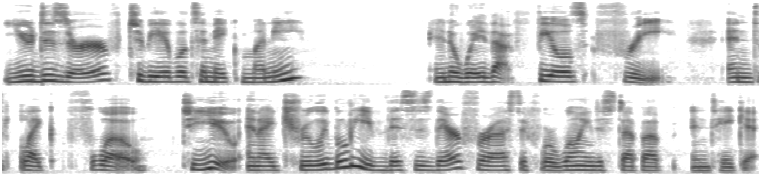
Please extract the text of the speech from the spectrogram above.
You deserve to be able to make money in a way that feels free and like flow to you. And I truly believe this is there for us if we're willing to step up and take it.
